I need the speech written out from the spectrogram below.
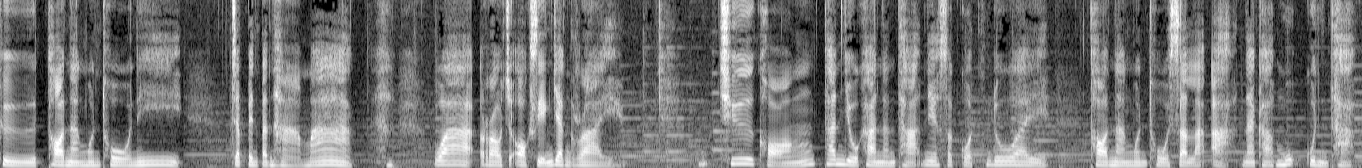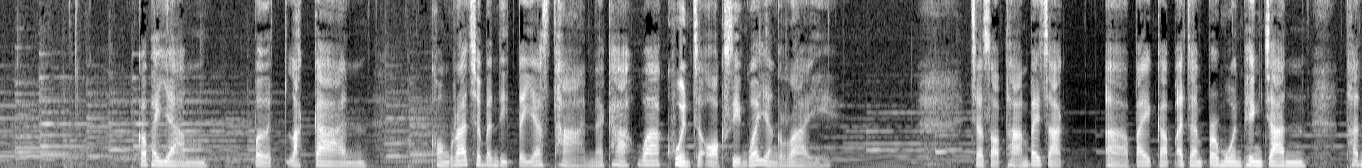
คือทอนางมนโทนี่จะเป็นปัญหามากว่าเราจะออกเสียงอย่างไร ชื่อของท่านโยคานันทะเนี่ยสะกดด้วยทอนางมนโทสละอะนะคะ มุกุลทะ ก็พยายามเปิดหลักการของราชบัณฑิตยสถานนะคะ ว่าควรจะออกเสียงว่าอย่างไร จะสอบถามไปจาก ไปกับอาจารย์ประมวลเพ่งจันทร์ท่าน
